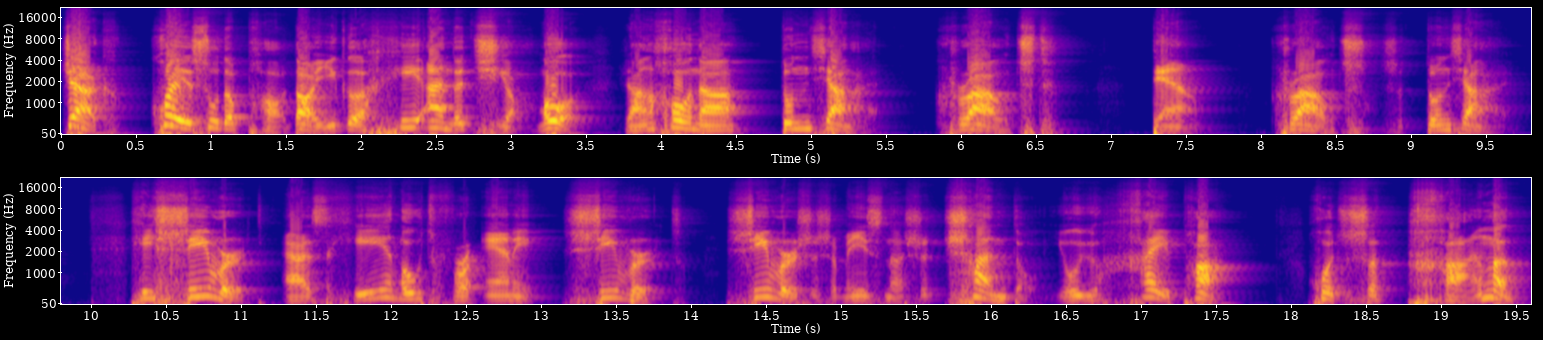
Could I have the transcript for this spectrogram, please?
Jack 快速的跑到一个黑暗的角落，然后呢，蹲下来，crouched down. Crouch 是蹲下来。He shivered as he looked for Annie. Shivered, shiver 是什么意思呢？是颤抖，由于害怕或者是寒冷。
